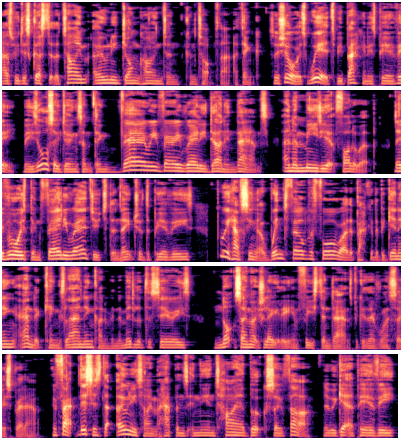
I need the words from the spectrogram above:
As we discussed at the time, only Jon Connington can top that, I think. So sure, it's weird to be back in his POV, but he's also doing something very, very rarely done in Dance, an immediate follow-up. They've always been fairly rare due to the nature of the POVs, but we have seen it at Winterfell before, right at the back at the beginning, and at King's Landing, kind of in the middle of the series. Not so much lately in Feast and Dance because everyone's so spread out. In fact, this is the only time it happens in the entire book so far that we get a POV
